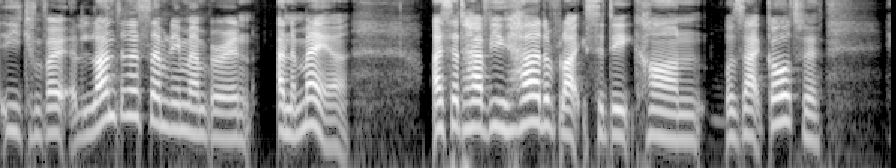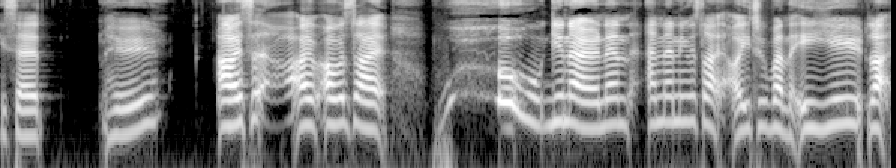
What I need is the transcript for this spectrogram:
you can vote a London Assembly member in and a mayor." I said, "Have you heard of like Sadiq Khan or Zac Goldsmith?" He said, "Who?" I said, I, I was like, "Whoa," you know, and then and then he was like, "Are you talking about the EU?" Like,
